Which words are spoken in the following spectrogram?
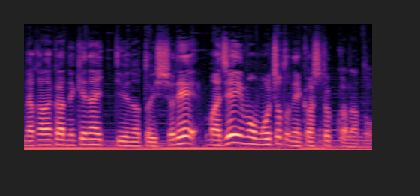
なかなか抜けないっていうのと一緒で、まあ、J ももうちょっと寝かしとくかなと。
